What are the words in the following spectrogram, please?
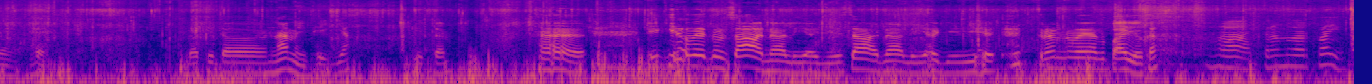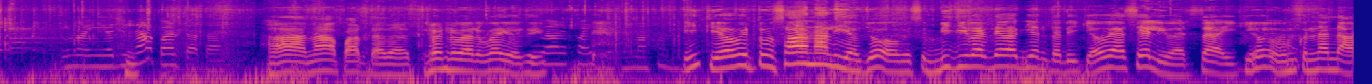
એવું છે બાકી તો નામી થઈ ગયા. કીર્તન એ કે હવે તું સા ના લઈ આવજે સા ના લઈ આવજે ત્રણ વાર પાયો કા? હા ત્રણ વાર પાયો. એમાં એ હજી ના પાડતા હતા. હા ના પાડતા હતા. ત્રણ વાર પાયો શું ઈ કે હવે તું સા ના લઈ આવજો. હવે બીજી વાર દેવા ગયા ને તો ઈ કે હવે આ સહેલી વાર સા. એ કે હું ના ના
